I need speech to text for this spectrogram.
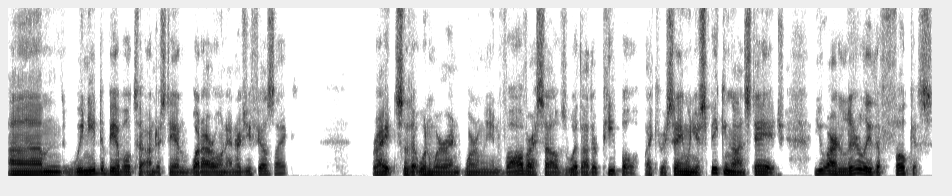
Um, we need to be able to understand what our own energy feels like right? So that when we're in when we involve ourselves with other people like you were saying when you're speaking on stage you are literally the focus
